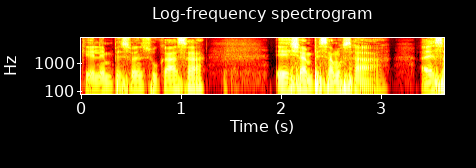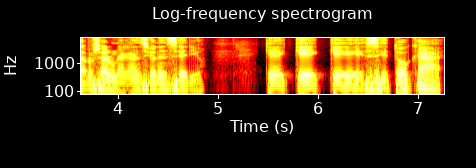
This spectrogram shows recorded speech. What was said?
que empezó en su casa, ya empezamos a desarrollar una canción en serio que, que, que, se toca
